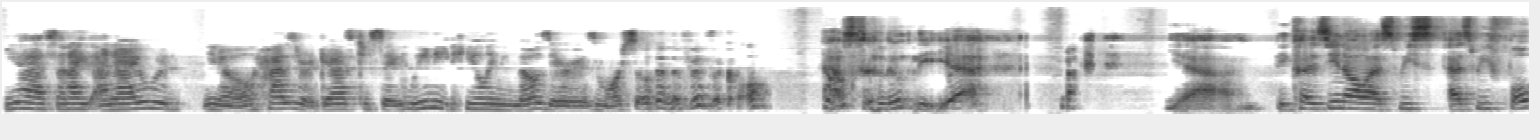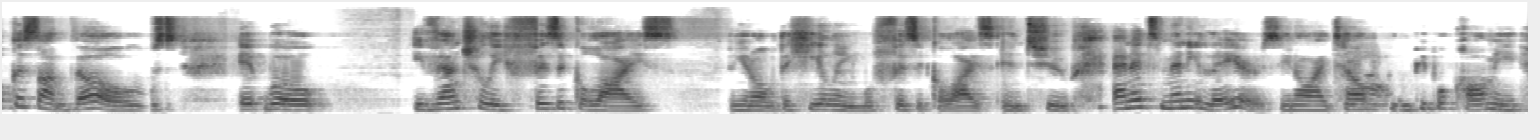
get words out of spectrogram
Yes, and I and I would you know hazard a guess to say we need healing in those areas more so than the physical. Absolutely, yeah. Yeah, because you know, as we as we focus on those, it will eventually physicalize. You know, the healing will physicalize into, and it's many layers. You know, I tell yeah. when people call me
